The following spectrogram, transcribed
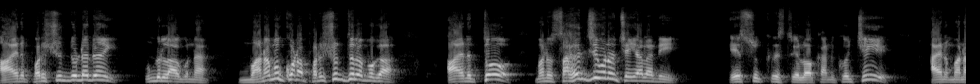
ఆయన పరిశుద్ధుడనై ఉండులాగున మనము కూడా పరిశుద్ధులముగా ఆయనతో మనం సహజీవనం చేయాలని యేసుక్రీస్తు లోకానికి వచ్చి ఆయన మన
